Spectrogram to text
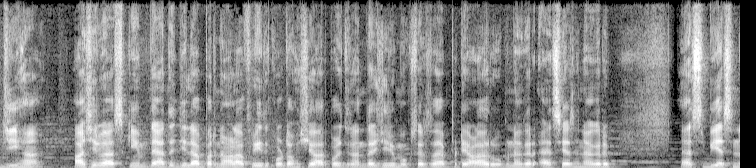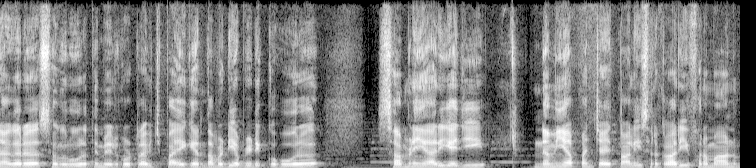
ਜੀ ਹਾਂ, ਆਸ਼ੀਰਵਾਦ ਸਕੀਮ ਤਹਿਤ ਜ਼ਿਲ੍ਹਾ ਬਰਨਾਲਾ, ਫਰੀਦਕੋਟ, ਹੁਸ਼ਿਆਰਪੁਰ, ਜਲੰਧਰ, ਸ਼੍ਰੀ ਮੁਕਤਸਰ ਸਾਹਿਬ, ਪਟਿਆਲਾ, ਰੂਪਨਗਰ, ਐਸਐਸ ਨਗਰ, ਐਸਬੀਐਸ ਨਗਰ, ਸੰਗਰੂਰ ਅਤੇ ਮਲੇਰਕੋਟਲਾ ਵਿੱਚ ਪਾਏ ਗਏ ਹਨ। ਤਾਂ ਵੱਡੀ ਅਪਡੇਟ ਇੱਕ ਹੋਰ ਸਾਹਮਣੇ ਆ ਰਹੀ ਹੈ ਜੀ। ਨਵੀਆਂ ਪੰਚਾਇਤਾਂ ਲਈ ਸਰਕਾਰੀ ਫਰਮਾਨ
